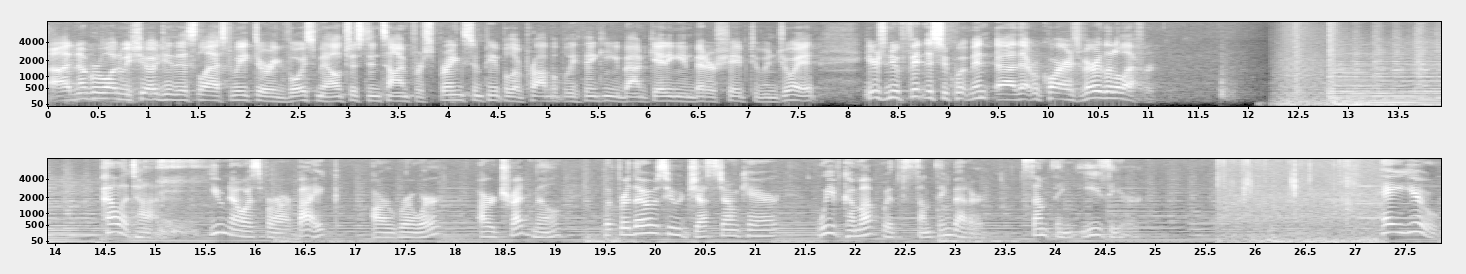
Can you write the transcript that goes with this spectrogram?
Uh, number one, we showed you this last week during voicemail, just in time for spring. Some people are probably thinking about getting in better shape to enjoy it. Here's new fitness equipment uh, that requires very little effort. Peloton. You know us for our bike, our rower, our treadmill, but for those who just don't care, we've come up with something better, something easier. Hey, you.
